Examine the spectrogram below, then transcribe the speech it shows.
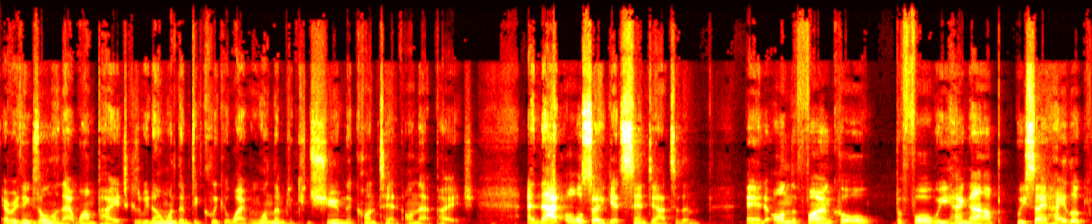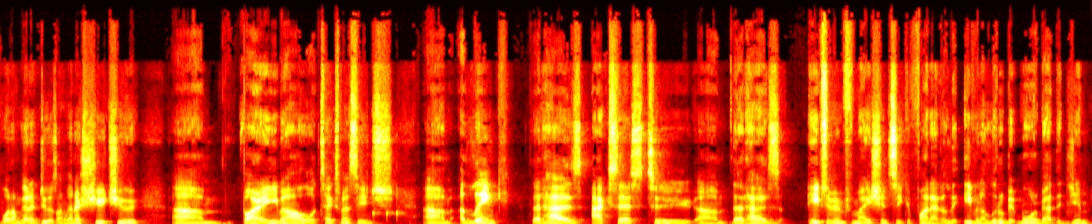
Everything's all on that one page because we don't want them to click away. We want them to consume the content on that page. And that also gets sent out to them. And on the phone call, before we hang up, we say, hey, look, what I'm going to do is I'm going to shoot you um, via email or text message um, a link that has access to, um, that has heaps of information so you can find out even a little bit more about the gym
